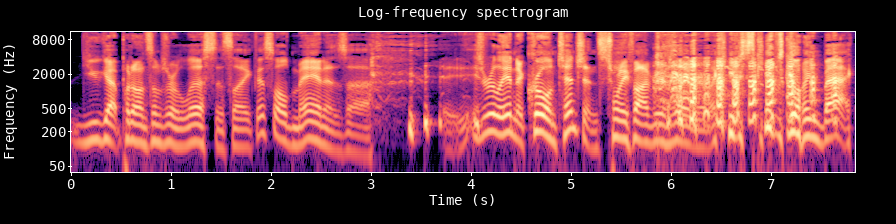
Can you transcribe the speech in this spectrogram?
you got put on some sort of list. It's like this old man is, uh, he's really into Cruel Intentions. Twenty five years later, like he just keeps going back.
